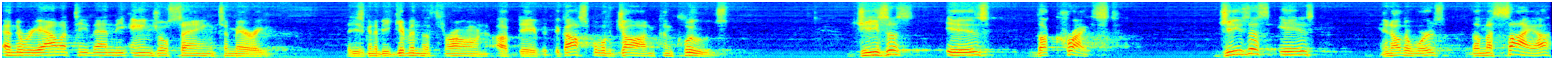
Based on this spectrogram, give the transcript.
And the reality then, the angel saying to Mary that he's going to be given the throne of David. The Gospel of John concludes Jesus is the Christ. Jesus is, in other words, the Messiah,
